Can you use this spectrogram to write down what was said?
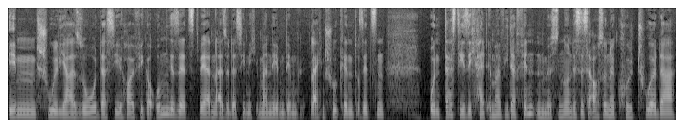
im Schuljahr so, dass sie häufiger umgesetzt werden, also dass sie nicht immer neben dem gleichen Schulkind sitzen. Und dass die sich halt immer wieder finden müssen. Und es ist auch so eine Kultur da,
